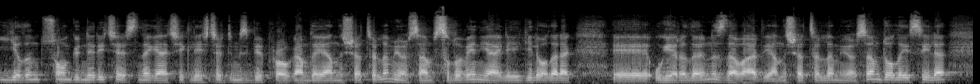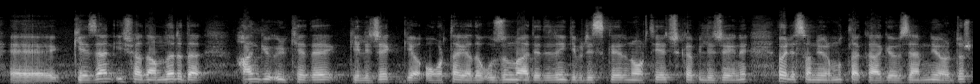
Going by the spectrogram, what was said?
yılın son günleri içerisinde gerçekleştirdiğimiz bir programda yanlış hatırlamıyorsam Slovenya ile ilgili olarak e, uyarılarınız da vardı yanlış hatırlamıyorsam. Dolayısıyla e, gezen iş adamları da hangi ülkede gelecek ya orta ya da uzun vadede ne gibi risklerin ortaya çıkabileceğini öyle sanıyorum mutlaka gözlemliyordur.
